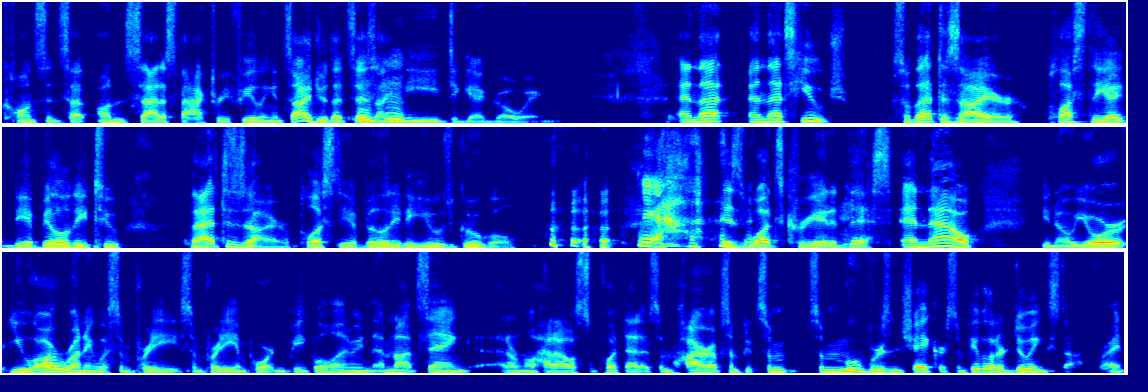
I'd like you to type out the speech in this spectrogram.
constant that unsatisfactory feeling inside you that says mm-hmm. i need to get going. And that and that's huge. So that desire plus the the ability to that desire plus the ability to use google yeah. is what's created this. And now you know you're you are running with some pretty some pretty important people. I mean i'm not saying i don't know how else to put that some higher up some some some movers and shakers some people that are doing stuff right?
